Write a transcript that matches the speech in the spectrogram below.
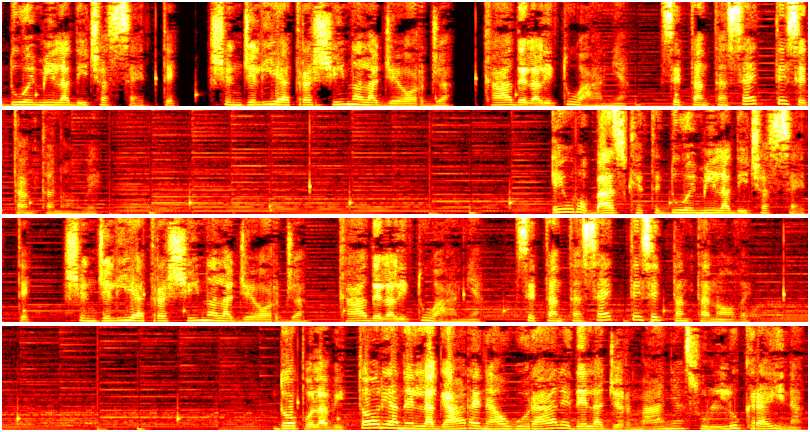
2017, Scengelia trascina la Georgia, cade la Lituania, 77-79. Eurobasket 2017, Scengelia trascina la Georgia, cade la Lituania, 77-79. Dopo la vittoria nella gara inaugurale della Germania sull'Ucraina,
